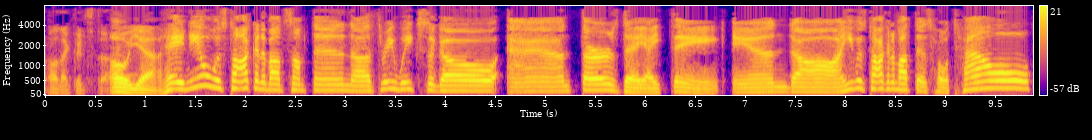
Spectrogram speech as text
all that good stuff. Oh yeah. Hey, Neil was talking about something uh, three weeks ago and Thursday, I think, and uh, he was talking about this hotel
